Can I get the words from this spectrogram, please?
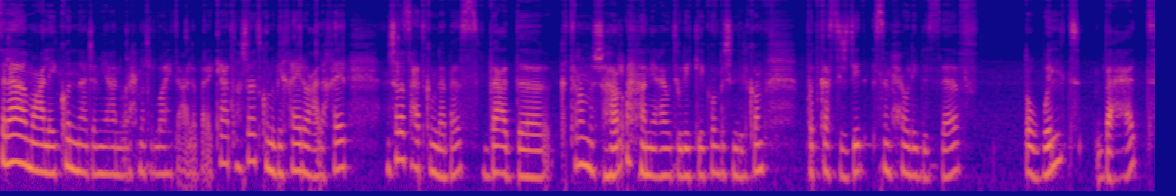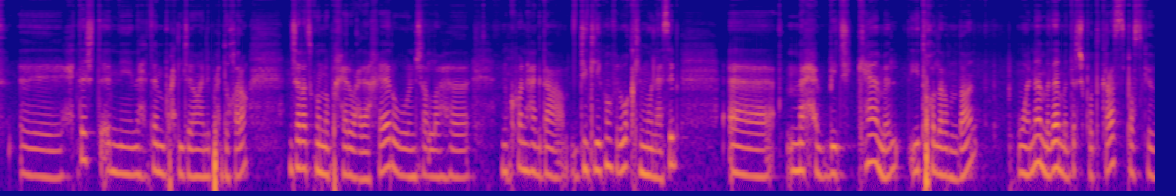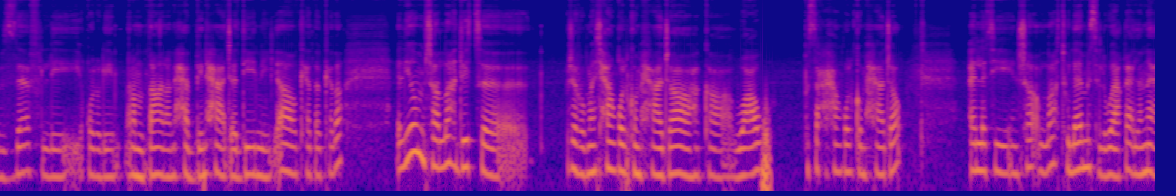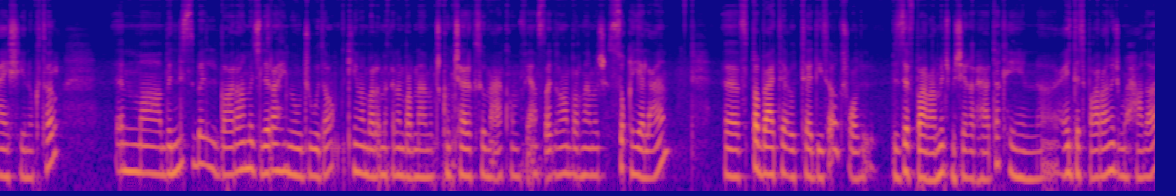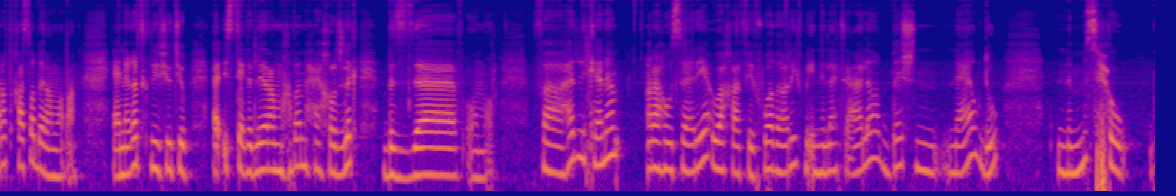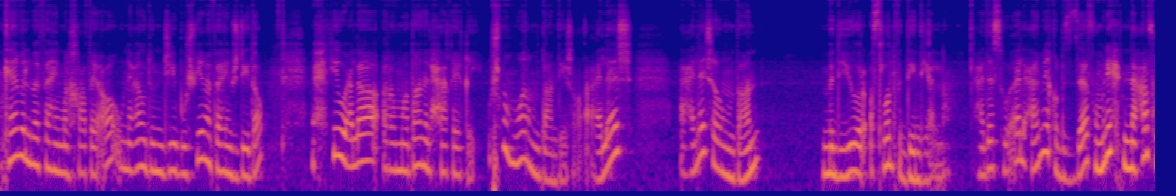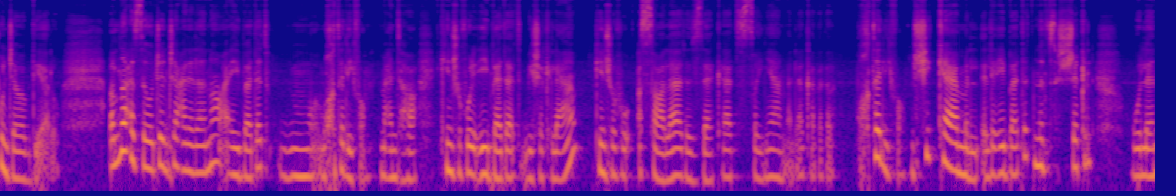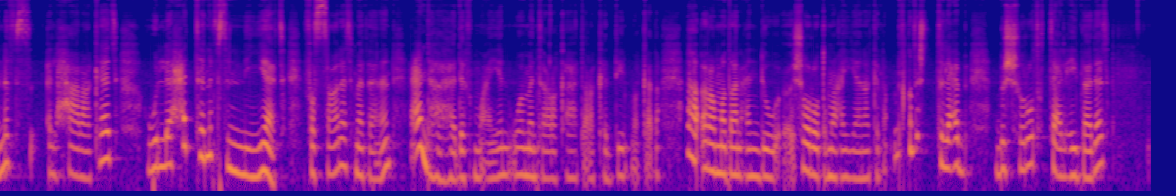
السلام عليكم جميعا ورحمة الله تعالى وبركاته. إن شاء الله تكونوا بخير وعلى خير. إن شاء الله صحتكم لاباس بعد أكثر من شهر هاني عاودت وليت لكم باش ندير لكم بودكاست جديد. سمحوا لي بزاف. طولت. بعد. أه، احتجت أني نهتم بواحد الجوانب واحدة أخرى. إن شاء الله تكونوا بخير وعلى خير. وإن شاء الله نكون هكذا جيت لكم في الوقت المناسب. أه ما حبيتش كامل يدخل رمضان. وأنا مازال ما درتش بودكاست parce que بزاف اللي يقولوا لي رمضان رانا حابين حاجة دينية وكذا وكذا. اليوم إن شاء الله جيت شوفوا مانيش حنقول لكم حاجة هكا waw بصح حنقول لكم حاجة التي إن شاء الله تلامس الواقع لنا عايشين أكثر أما بالنسبة للبرامج اللي راهي موجودة كيما مثلا برنامج كنت شاركته معكم في انستغرام برنامج سقيا العام آه، في الطبعة تاعو الثالثه شغل بزاف برامج ماشي غير هذا كاين عدة برامج محاضرات خاصة برمضان. يعني غير تكتبي في يوتيوب الاستعداد لرمضان حيخرج لك بزاف أمور. فهذا الكلام راهو سريع وخفيف وظريف بإذن الله تعالى باش نعاودو نمسحو كامل المفاهيم الخاطئة ونعاودو نجيبو شوية مفاهيم جديدة. نحكيو على رمضان الحقيقي. وشنو هو رمضان déjà؟ علاش علاش رمضان مديور أصلا في الدين ديالنا؟ هذا سؤال عميق بزاف ومليح نعرفوا الجواب ديالو. الله عز وجل جعل لنا عبادات مختلفة. معناتها كي نشوفوا العبادات بشكل عام كي نشوفوا الصلاة الزكاة الصيام كذا كذا. مختلفة. ماشي كامل. العبادات نفس الشكل ولا نفس الحركات ولا حتى نفس النيات. فالصلاة مثلا عندها هدف معين ومن تركها ترك الدين وكذا. آه رمضان عنده شروط معينة كذا. ما تقدرش تلعب بالشروط تاع العبادات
